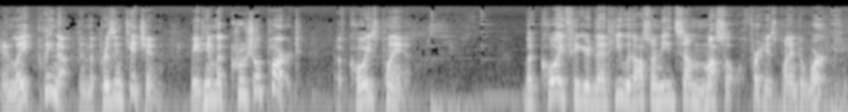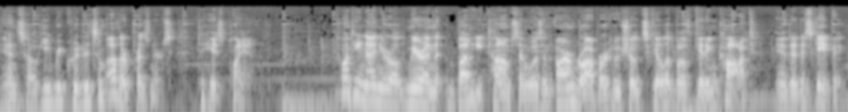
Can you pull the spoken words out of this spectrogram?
and late cleanup in the prison kitchen made him a crucial part of Coy's plan. But Coy figured that he would also need some muscle for his plan to work, and so he recruited some other prisoners to his plan. 29 year old Miran Buddy Thompson was an armed robber who showed skill at both getting caught and at escaping.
